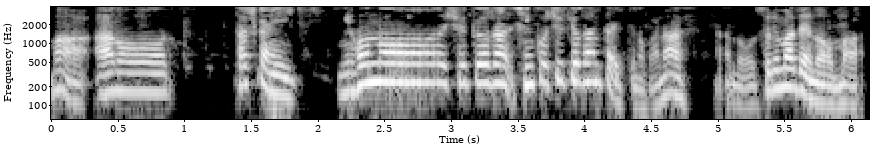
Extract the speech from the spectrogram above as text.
まあ、あの、確かに日本の宗教団、信仰宗教団体っていうのかな、あの、それまでの、まあ、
